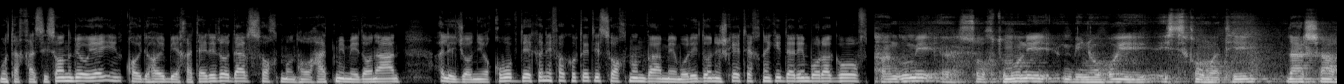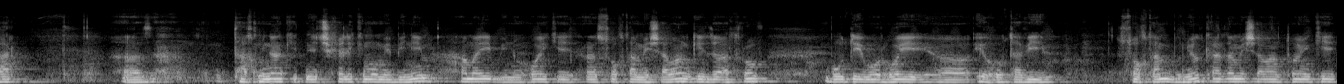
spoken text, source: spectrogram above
متخصصان رعایت این قاعده های بخطری را در ساختمان ها حتمی می دانند علی جان یعقوب دکان فاکولته ساختمان و معماری دانشگاه تکنیکی در این باره گفت. هنگام ساختمان بیناهای استقامتی در شهر تخمینا که خیلی که ما می‌بینیم همه بیناهایی که ساخته می‌شوند گرد اطراف бо деворҳои иҳотавӣ сохта бунёд карда мешаванд то ин ки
